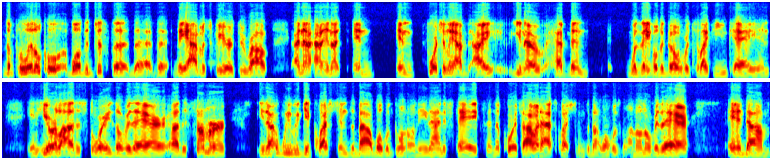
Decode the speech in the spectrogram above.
the political, well, the just the the the, the atmosphere throughout, and I and I and and fortunately, I I you know have been was able to go over to like the UK and and hear a lot of the stories over there uh, this summer. You know, we would get questions about what was going on in the United States, and of course, I would ask questions about what was going on over there. And um,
